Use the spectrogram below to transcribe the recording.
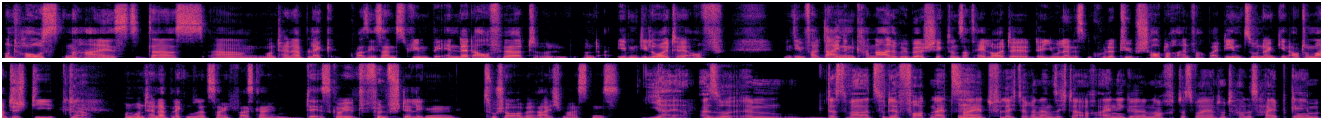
Und hosten heißt, dass ähm, Montana Black quasi seinen Stream beendet, aufhört und, und eben die Leute auf in dem Fall deinen Kanal rüberschickt und sagt, hey Leute, der Julian ist ein cooler Typ, schaut doch einfach bei dem zu und dann gehen automatisch die Genau. und Montana Black muss jetzt sagen, ich weiß gar nicht, der ist, glaube ich, im fünfstelligen Zuschauerbereich meistens. Ja, ja. Also ähm, das war zu der Fortnite-Zeit. Mhm. Vielleicht erinnern sich da auch einige noch. Das war ja ein totales Hype-Game.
